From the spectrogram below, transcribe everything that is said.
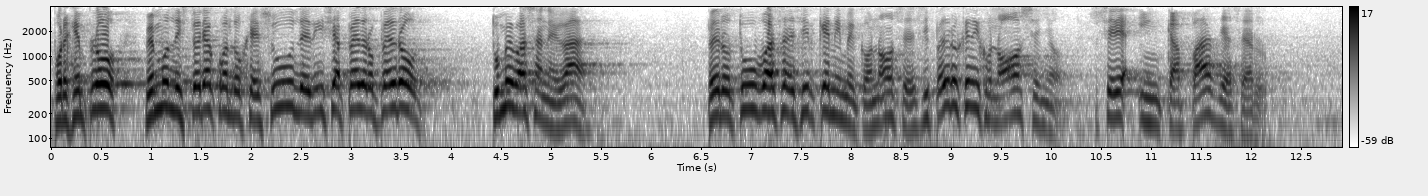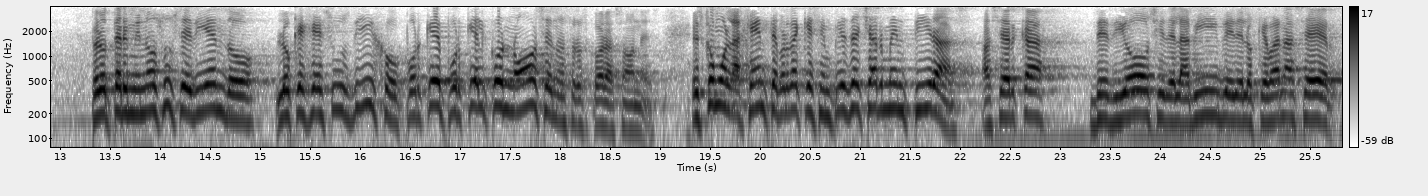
Por ejemplo, vemos la historia cuando Jesús le dice a Pedro, Pedro, tú me vas a negar. Pero tú vas a decir que ni me conoces. Y Pedro que dijo, no, Señor, sería incapaz de hacerlo. Pero terminó sucediendo lo que Jesús dijo. ¿Por qué? Porque Él conoce nuestros corazones. Es como la gente, ¿verdad? Que se empieza a echar mentiras acerca de Dios y de la Biblia y de lo que van a hacer.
